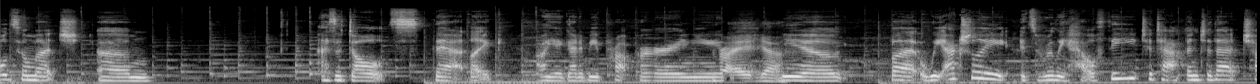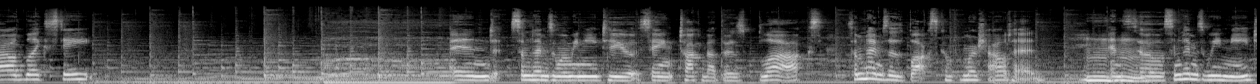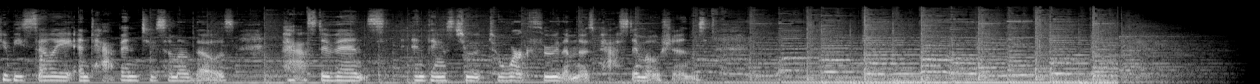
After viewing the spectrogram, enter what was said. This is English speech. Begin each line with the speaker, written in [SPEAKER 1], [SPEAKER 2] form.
[SPEAKER 1] told so much um, as adults that like, oh, you got to be proper and you,
[SPEAKER 2] Right. Yeah.
[SPEAKER 1] you know. But we actually, it's really healthy to tap into that childlike state. And sometimes when we need to say talk about those blocks, sometimes those blocks come from our childhood.
[SPEAKER 2] Mm-hmm.
[SPEAKER 1] And so sometimes we need to be silly and tap into some of those past events and things to, to work through them, those past emotions.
